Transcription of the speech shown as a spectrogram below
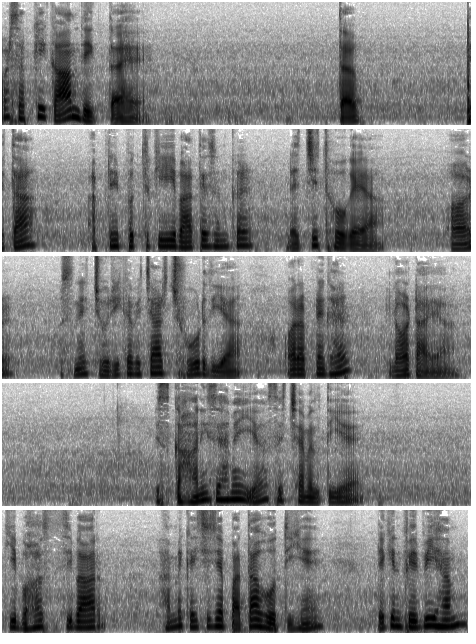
और सबके काम देखता है। तब पिता अपने पुत्र की ये बातें सुनकर लज्जित हो गया और उसने चोरी का विचार छोड़ दिया और अपने घर लौट आया। इस कहानी से हमें यह शिक्षा मिलती है कि बहुत सी बार हमें कई चीज़ें पता होती हैं, लेकिन फिर भी हम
